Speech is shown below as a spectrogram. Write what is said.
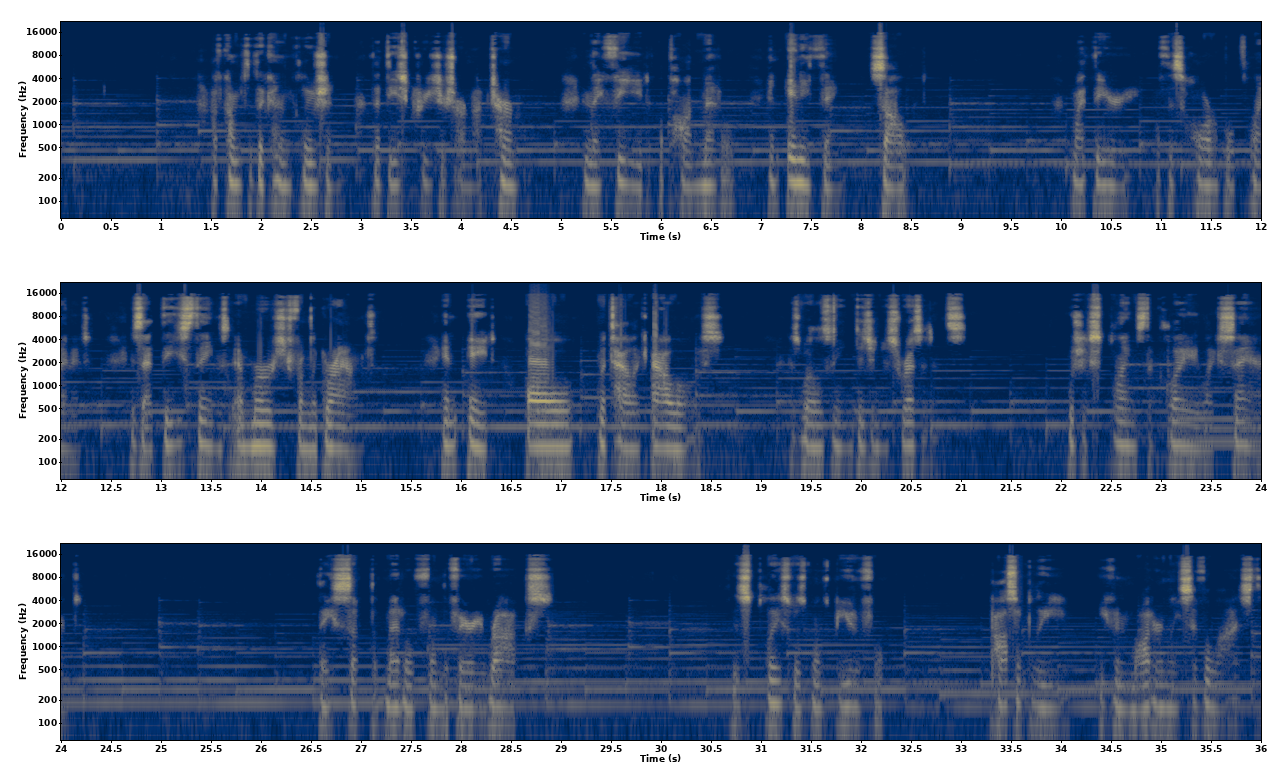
I've come to the conclusion that these creatures are nocturnal, and they feed upon metal and anything solid. My theory of this horrible planet is that these things emerged from the ground and ate all metallic alloys, as well as the indigenous residents, which explains the clay like sand they sucked the metal from the very rocks. This place was once beautiful, possibly even modernly civilized.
